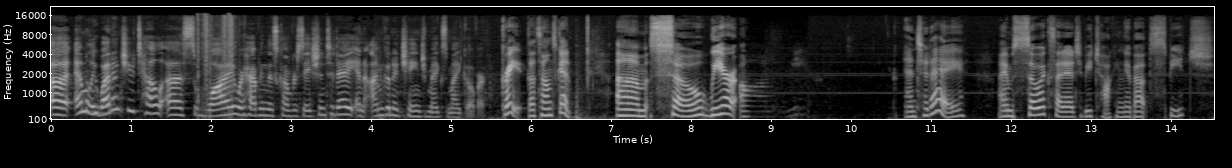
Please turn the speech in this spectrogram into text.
Uh, Emily, why don't you tell us why we're having this conversation today? And I'm going to change Meg's mic over. Great. That sounds good. Um, so we are on week. And today, I'm so excited to be talking about speech,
